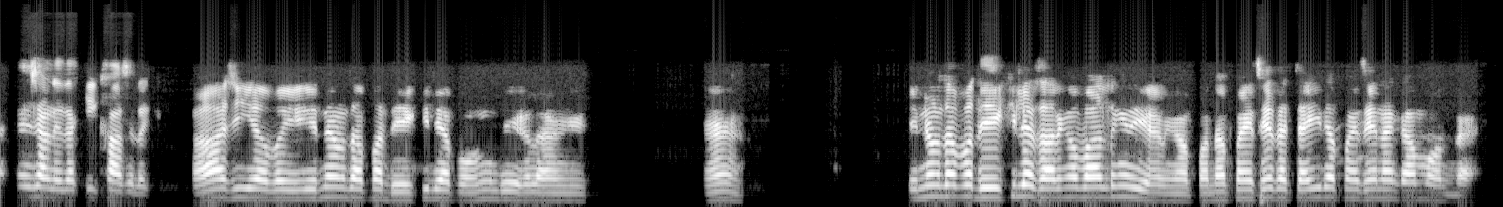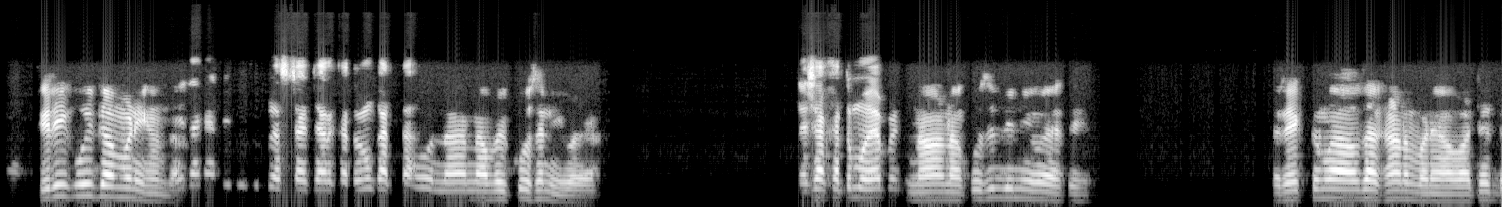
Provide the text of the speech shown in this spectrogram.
ਲੱਕੇ ਜਾਣੇ ਦਾ ਕੀ ਖਾਸ ਲੱਗੇ? ਹਾਂ ਜੀ ਆ ਬਈ ਇਹਨਾਂ ਨੂੰ ਤਾਂ ਆਪਾਂ ਦੇਖ ਹੀ ਲਿਆ ਆਪਾਂ ਉਹਨੂੰ ਦੇਖ ਲਾਂਗੇ। ਹੈਂ? ਇਹਨਾਂ ਨੂੰ ਤਾਂ ਆਪਾਂ ਦੇਖ ਹੀ ਲਿਆ ਸਾਰੀਆਂ ਬਾਲਟੀਆਂ ਦੇਖ ਲਈਆਂ ਆਪਾਂ ਨਾ ਪੈਸੇ ਤਾਂ ਚਾਹੀਦਾ ਪੈਸੇ ਨਾਲ ਕੰਮ ਹੁੰਦਾ। ਹੀ ਕੋਈ ਕੰਮ ਨਹੀਂ ਹੁੰਦਾ। ਇਹ ਤਾਂ ਕਹਿੰਦੇ ਤੁਸੀਂ ਭ੍ਰਸ਼ਟਾਚਾਰ ਖਤਮ ਕਰਤਾ। ਉਹ ਨਾ ਨਾ ਬਈ ਕੁਝ ਨਹੀਂ ਹੋਇਆ। ਨਸ਼ਾ ਖਤਮ ਹੋਇਆ ਪਿੰਡ ਨਾ ਨਾ ਕੁਝ ਵੀ ਨਹੀਂ ਹੋਇਆ ਤੇ ਰਿਕ ਨੂੰ ਆਪਦਾ ਖਾਣ ਬਣਿਆ ਵਾ ਢਿੱਡ।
